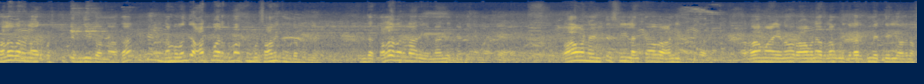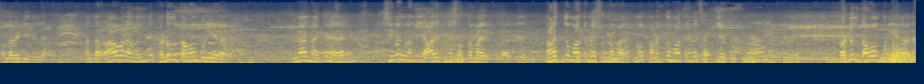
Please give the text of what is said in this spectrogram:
தல வரலாறு ஃபஸ்ட்டு தெரிஞ்சுக்கிட்டோம்னா தான் நம்ம வந்து ஆத்மார்த்தமாக கும்பிட்டு சாமி கும்பிட முடியும். இந்த தல வரலாறு என்னன்னு கேட்டிங்கன்னாக்க ராவணன்ட்டு ஸ்ரீலங்காவை ஆண்டிட்டு இருந்தார் ராமாயணம் ராவணன் அதெல்லாம் உங்களுக்கு எல்லாருக்குமே தெரியும். அதை நான் சொல்ல வேண்டியதில்லை. அந்த ராவணன் வந்து கடும் தவம் புரிகிறாரு. என்னன்னாக்க சிவன் வந்து யாருக்குமே சொந்தமாக இருக்கக்கூடாது. தனக்கு மாத்திரமே சொந்தமாக இருக்கணும். தனக்கு மாத்திரமே சக்தியை கொடுக்கணும் அப்படின்ட்டு கடும் தவம் புரிகிறாரு.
